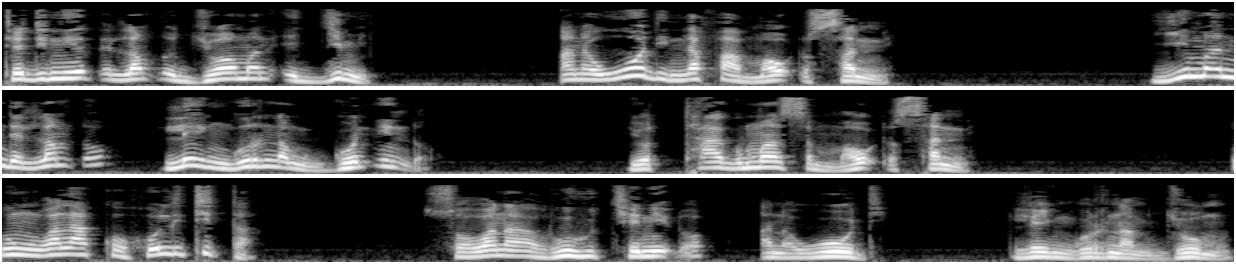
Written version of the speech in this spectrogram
Teddinirɗe lamɗo joman e jimi ana woodi nafa mawɗo sanne. Yimande lamɗo ley gurnam gonɗinɗo yo tagumansa mawɗo sanne. Ɗum wala ko hollititta so wona ruhu ceniɗo ana woodi ley gurnam jomum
